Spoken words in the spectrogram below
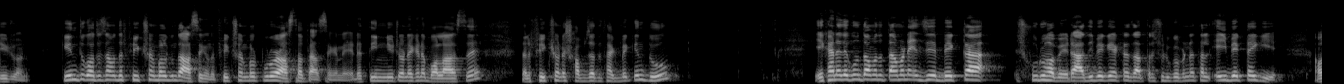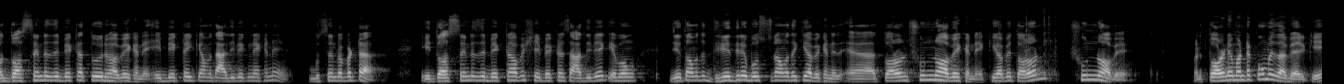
নিউটন কিন্তু কত হচ্ছে আমাদের ফিকশন বল কিন্তু আছে কিন্তু। ফিকশন বল পুরো রাস্তাতে আছে এখানে। এটা তিন নিউটন এখানে বলা আছে। তাহলে ফিকশনটা সব জাতে থাকবে। কিন্তু এখানে দেখুন তো আমাদের তার মানে যে বেগটা শুরু হবে, এটা আদিবেগে একটা যাত্রা শুরু করবে না? তাহলে এই বেগটাই কি? আমার দশ সেকেন্ডে যে বেগটা তৈরি হবে এখানে, এই বেগটাই কি আমাদের আদিবেগ না এখানে? বুঝছেন ব্যাপারটা? এই দশ সেকেন্ডে যে বেগটা হবে, সেই বেগটা হচ্ছে আদিবেগ এবং যেহেতু আমাদের ধীরে ধীরে বস্তুটা আমাদের কি হবে এখানে? ত্বরণ শূন্য হবে এখানে। কি হবে? ত্বরণ শূন্য হবে। মানে ত্বরণের মানটা কমে যাবে আর কি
